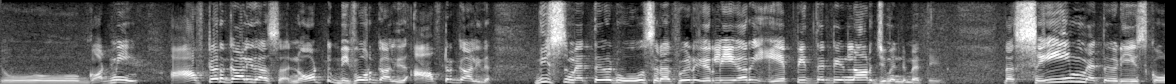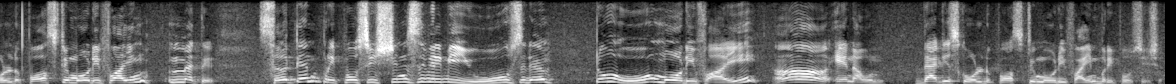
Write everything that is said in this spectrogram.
You got me? After Kalidasa, not before Kalidasa, after Kalidasa. This method was referred earlier epithet enlargement method. The same method is called post modifying method. Certain prepositions will be used to modify uh, a noun. That is called post modifying preposition.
